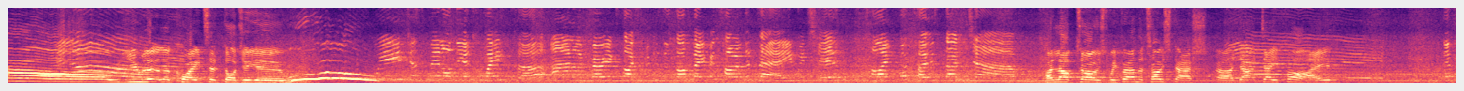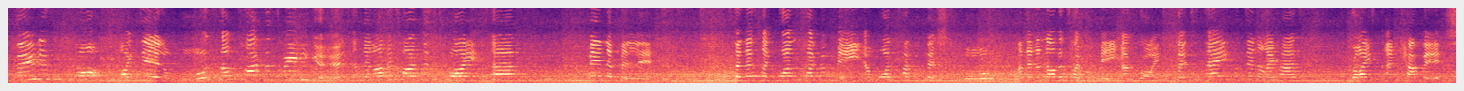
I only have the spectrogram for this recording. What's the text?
You little equator dodger, you! Woo! I love toast. We found the toast stash uh, da- day five. The food is not ideal on board. Sometimes it's really good and then other times it's quite um, minimalist. So there's like one type of meat and one type of vegetable and then another type of meat and rice. So today for dinner I had rice and cabbage.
